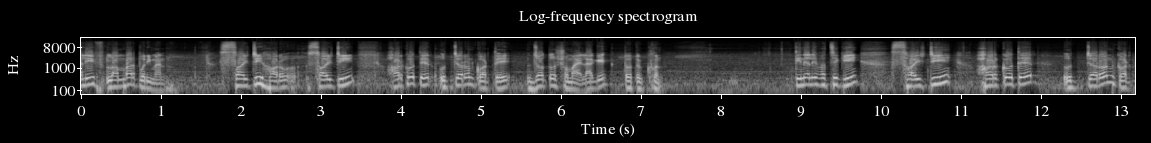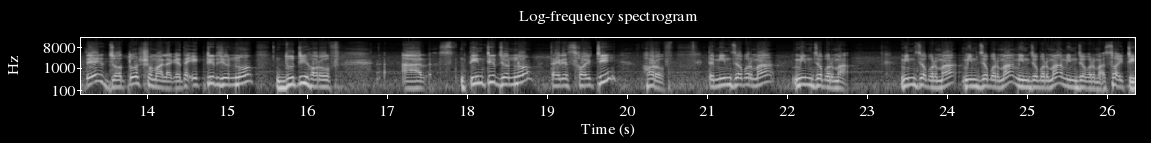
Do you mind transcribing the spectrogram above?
আলিফ লম্বার পরিমাণ। ছয়টি হর, ছয়টি হরকতের উচ্চারণ করতে যত সময় লাগে ততক্ষণ। তিন আলিফ হচ্ছে কি? ছয়টি হরকতের উচ্চারণ করতে যত সময় লাগে। তা একটির জন্য দুটি হরফ আর তিনটির জন্য তাইলে ছয়টি হরফ। তা মিম জবর মা, মিম জবর মা। মিম জবর মা, মিম জবর মা, মিম জবর মা, মিম জবর মা, ছয়টি।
